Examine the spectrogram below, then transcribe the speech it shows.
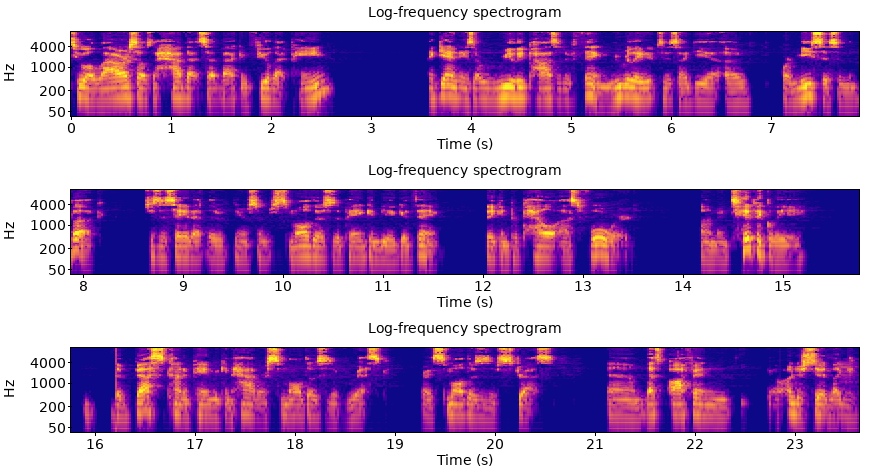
to allow ourselves to have that setback and feel that pain again is a really positive thing we relate it to this idea of hormesis in the book, which is to say that you know some small doses of pain can be a good thing. They can propel us forward, um, and typically, the best kind of pain we can have are small doses of risk, right? Small doses of stress. Um, that's often you know, understood like. Mm.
